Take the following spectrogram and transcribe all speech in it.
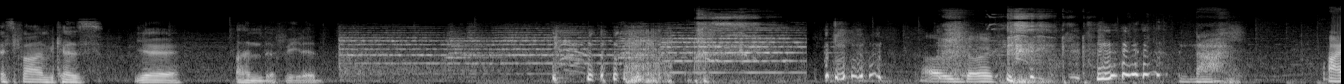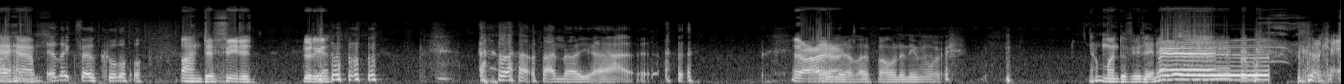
it's fine because you're undefeated. Oh, you dork. Nah, I am It looks so cool. undefeated. Do it again. I know you. Ah, I don't get on my phone anymore. I'm undefeated. okay.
